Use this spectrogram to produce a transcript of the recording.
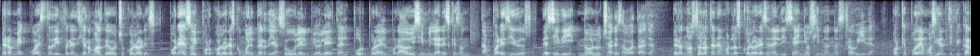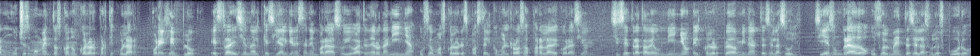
pero me cuesta diferenciar más de 8 colores. Por eso y por colores como el verde azul, el violeta, el púrpura, el morado y similares que son tan parecidos, decidí no luchar esa batalla. Pero no solo tenemos los colores en el diseño, sino en nuestra vida, porque podemos identificar muchos momentos con un color particular. Por ejemplo, es tradicional que si alguien está en embarazo y va a tener una niña, usemos colores pastel como el rosa para la decoración. Si se trata de un niño, el color predominante es el azul. Si es un grado, usualmente es el azul oscuro.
